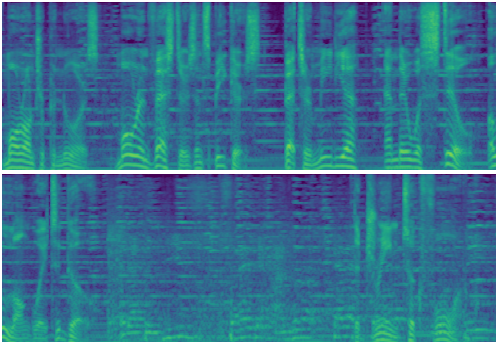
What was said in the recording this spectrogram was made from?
more entrepreneurs, more investors and speakers, better media, and there was still a long way to go. The dream took form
